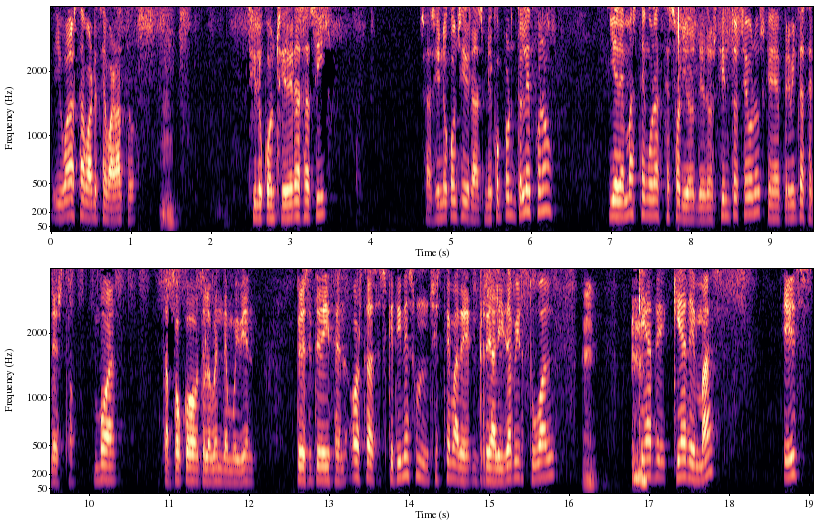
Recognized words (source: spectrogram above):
igual hasta parece barato. Mm. Si lo consideras así, o sea, si no consideras, me compro un teléfono y además tengo un accesorio de 200 euros que me permite hacer esto. Bueno, tampoco te lo vende muy bien. Pero si te dicen, ostras, es que tienes un sistema de realidad virtual eh. que, que además es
